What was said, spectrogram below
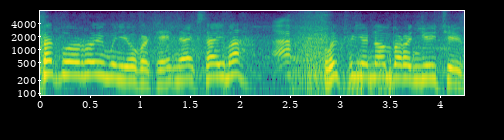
bit more room when you overtake next time, huh? Huh? Look for your number on YouTube.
